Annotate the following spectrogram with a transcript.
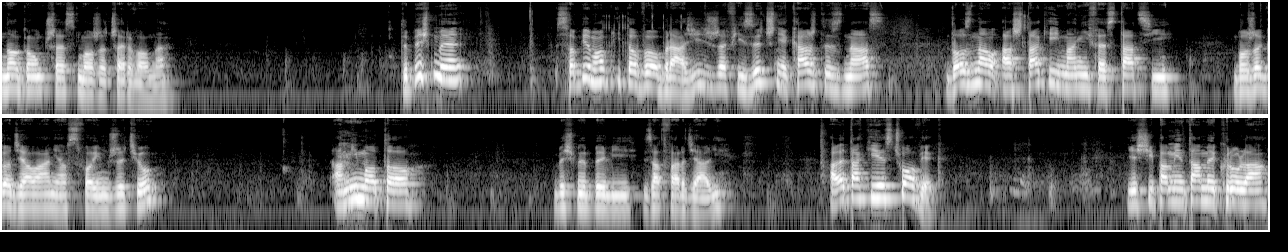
nogą przez Morze Czerwone. Gdybyśmy sobie mogli to wyobrazić, że fizycznie każdy z nas doznał aż takiej manifestacji Bożego działania w swoim życiu, a mimo to byśmy byli zatwardziali. Ale taki jest człowiek. Jeśli pamiętamy króla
